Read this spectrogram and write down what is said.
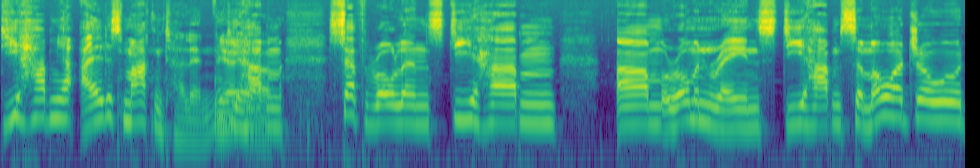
die haben ja all das Markentalent. Ne? Ja, die ja. haben Seth Rollins, die haben ähm, Roman Reigns, die haben Samoa Joe,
